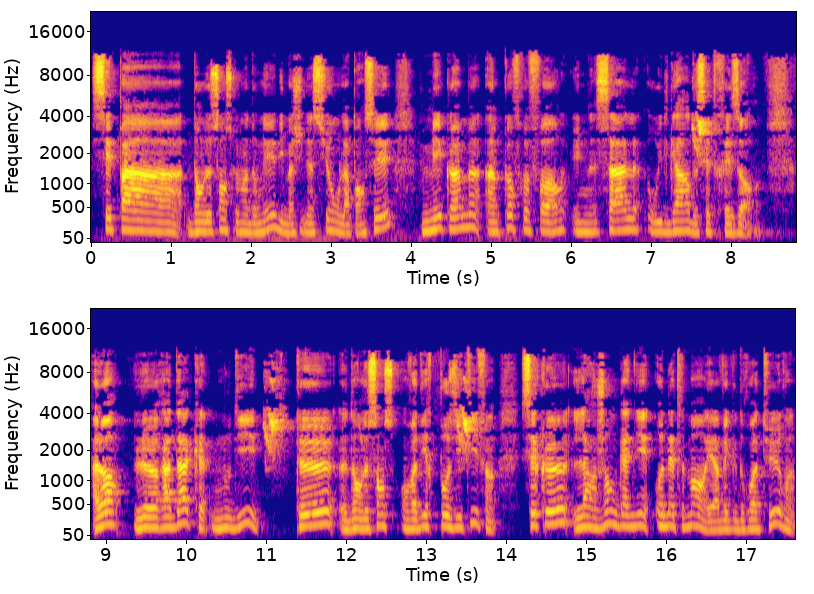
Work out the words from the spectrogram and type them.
c'est pas dans le sens que l'on a donné, l'imagination ou la pensée, mais comme un coffre-fort, une salle où il garde ses trésors. Alors, le Radak nous dit que dans le sens, on va dire, positif, c'est que l'argent gagné honnêtement et avec droiture,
